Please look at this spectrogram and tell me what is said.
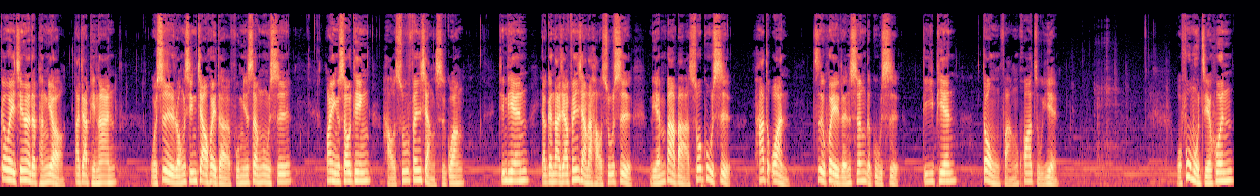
各位亲爱的朋友，大家平安，我是荣兴教会的福明圣牧师，欢迎收听好书分享时光。今天要跟大家分享的好书是《连爸爸说故事》Part One，智慧人生的故事，第一篇，洞房花烛夜。我父母结婚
